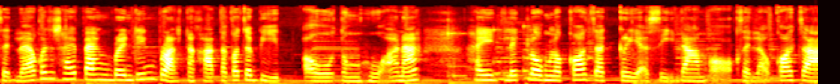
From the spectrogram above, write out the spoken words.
เสร็จแล้วก็จะใช้แปรง blending brush นะคะ แต่ก็จะบีบเอาตรงหัวนะ ให้เล็กลงแล้วก็จะเกลี่ยสีดำออก เสร็จแล้วก็จะ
